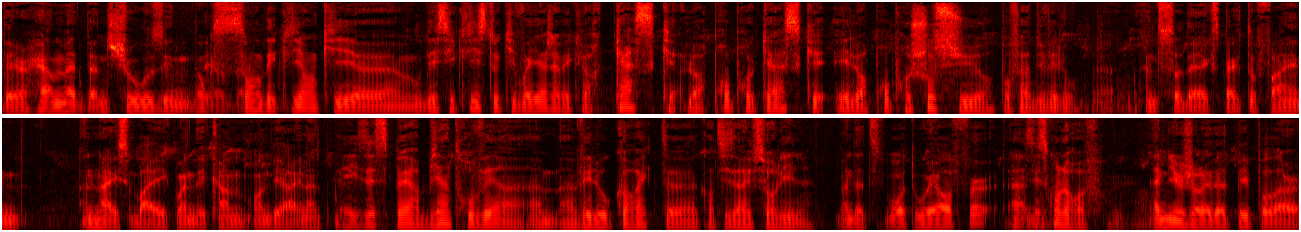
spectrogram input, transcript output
their helmet and shoes in donc their ce sont des clients qui euh, ou des cyclistes qui voyagent avec leur casque, leur propre casque et leurs propres chaussures pour faire du vélo. and so they expect to find a nice bike when they come on the island. Et ils espèrent bien trouver un, un- un vélo correct euh, quand ils arrivent sur l'île. And that's what we offer. Et And, C'est ce qu'on leur offre. and usually that people are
